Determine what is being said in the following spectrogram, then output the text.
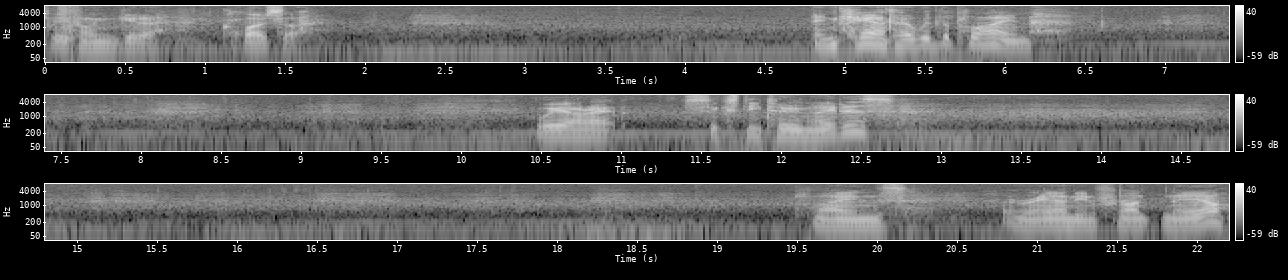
See if I can get a closer encounter with the plane. We are at 62 metres. Planes around in front now.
